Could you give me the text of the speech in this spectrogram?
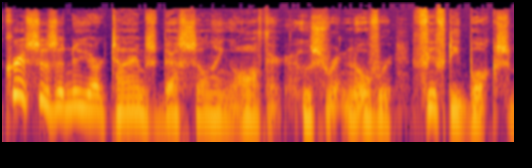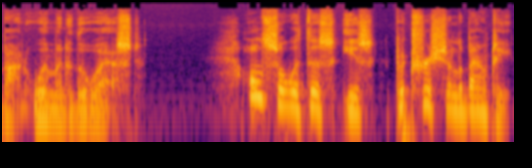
Chris is a New York Times best-selling author who's written over 50 books about women of the West. Also with us is Patricia LaBounty.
